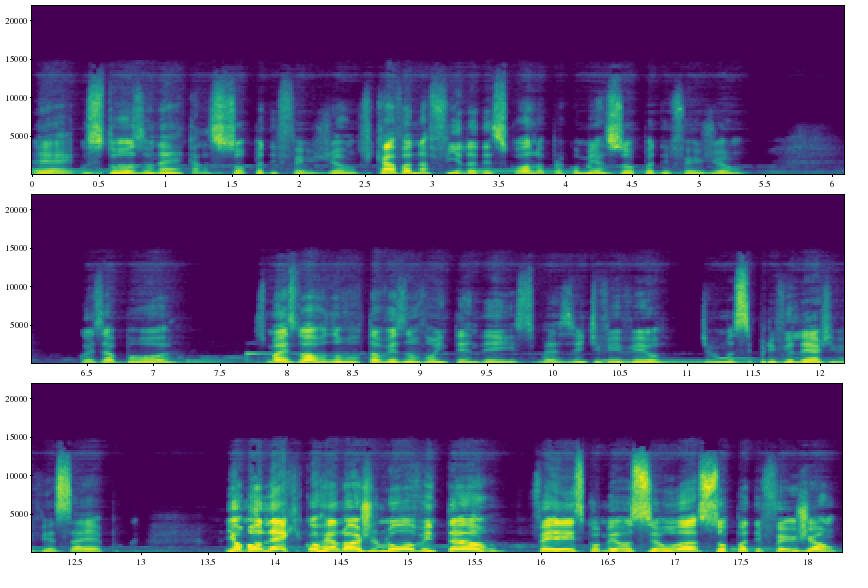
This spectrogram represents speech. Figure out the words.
É, gostoso, né? Aquela sopa de feijão. Ficava na fila da escola para comer a sopa de feijão. Coisa boa. Os mais novos não, talvez não vão entender isso, mas a gente viveu. Tivemos esse privilégio de viver essa época. E o moleque com o relógio novo, então, fez, comeu a sua sopa de feijão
